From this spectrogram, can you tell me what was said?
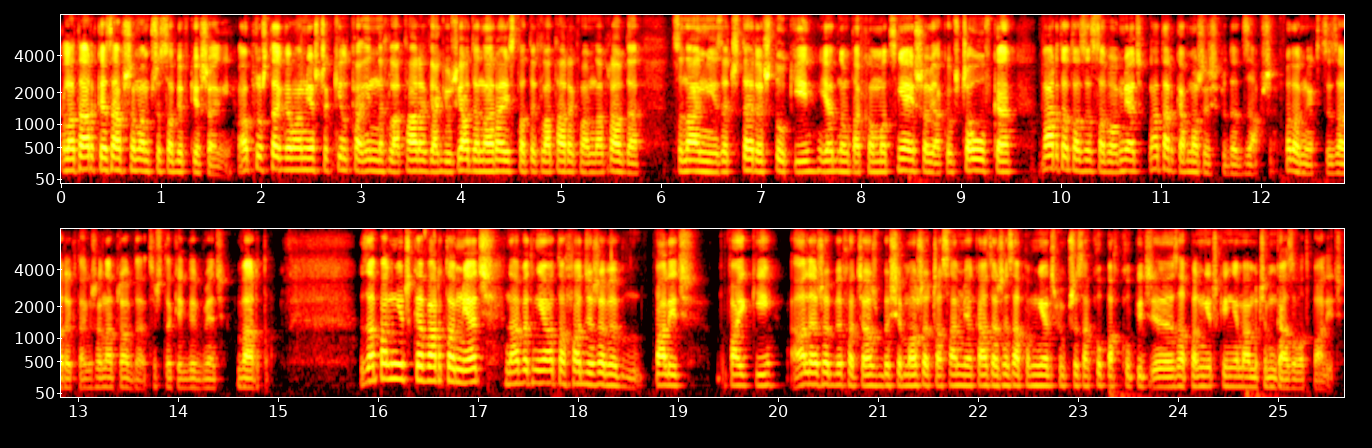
Latarkę zawsze mam przy sobie w kieszeni. Oprócz tego mam jeszcze kilka innych latarek. Jak już jadę na rejs, to tych latarek mam naprawdę co najmniej ze cztery sztuki. Jedną taką mocniejszą, jakąś czołówkę. Warto to ze sobą mieć. Latarka może się przydać zawsze. Podobnie jak scyzoryk, także naprawdę coś takiego mieć warto. Zapalniczkę warto mieć. Nawet nie o to chodzi, żeby palić fajki, ale żeby chociażby się może czasami okazać, że zapomnieliśmy przy zakupach kupić e, zapalniczki i nie mamy czym gazu odpalić.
